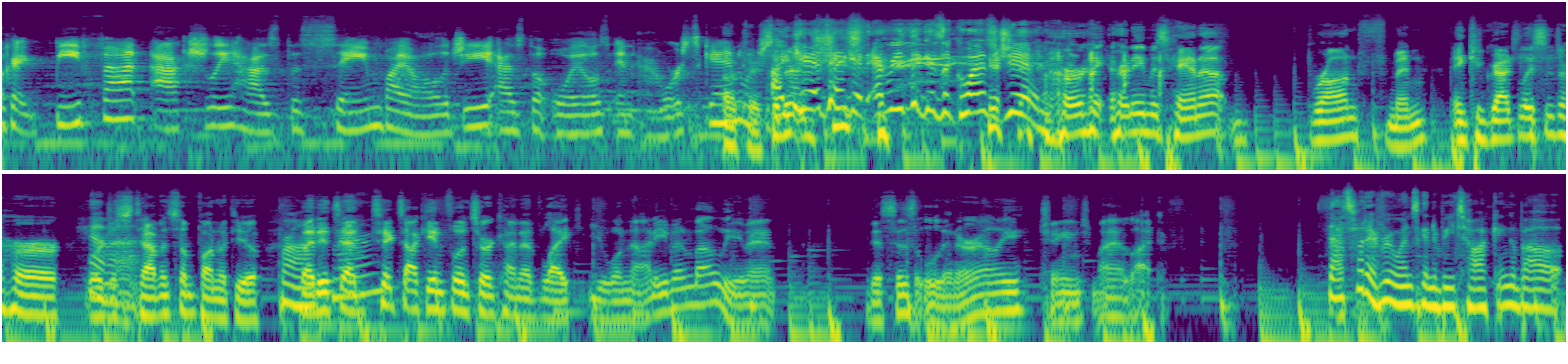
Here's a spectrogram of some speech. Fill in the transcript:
Okay, beef fat actually has the same biology as the oils in our skin. Okay, which so I there- can't take it. Everything is a question. her her name is hannah Bronfman, and congratulations to her. We're just having some fun with you. But it's a TikTok influencer kind of like, you will not even believe it. This has literally changed my life. That's what everyone's going to be talking about.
